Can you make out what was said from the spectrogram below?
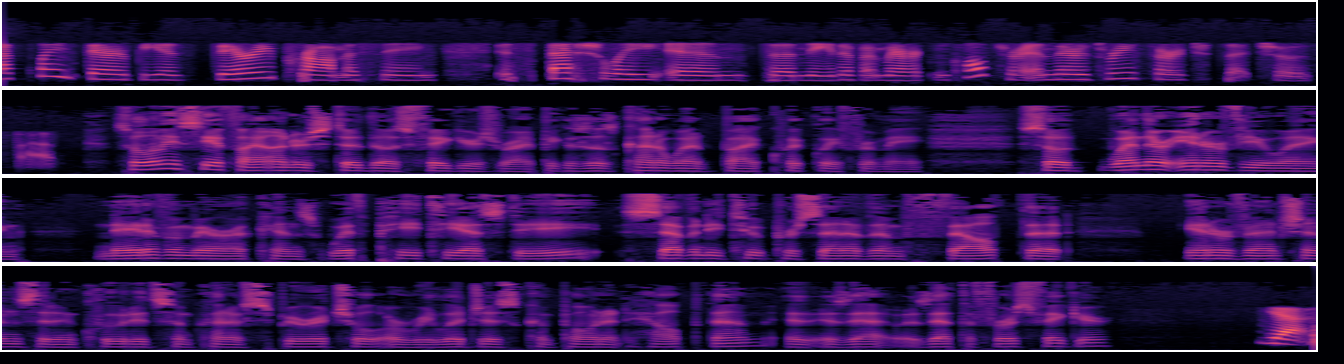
equine therapy is very promising, especially in the Native American culture, and there's research that shows that. So let me see if I understood those figures right, because those kind of went by quickly for me. So when they're interviewing Native Americans with PTSD, 72% of them felt that interventions that included some kind of spiritual or religious component helped them. Is, is that is that the first figure? Yes,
